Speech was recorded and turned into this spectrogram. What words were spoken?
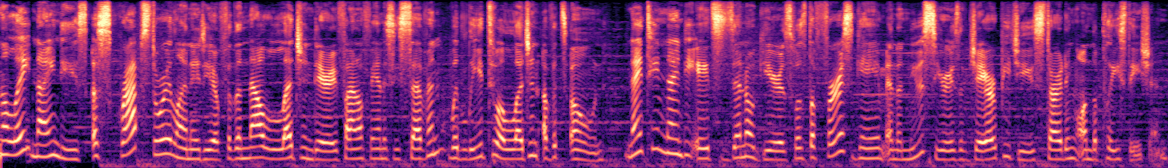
the late 90s, a scrap storyline idea for the now legendary Final Fantasy VII would lead to a legend of its own. 1998's Xenogears was the first game in a new series of JRPGs starting on the PlayStation.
